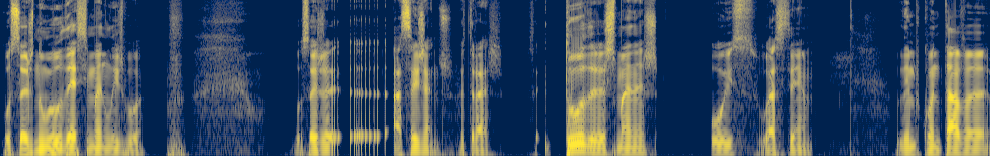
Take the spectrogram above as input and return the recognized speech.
Ou seja, no meu décimo ano em Lisboa. Ou seja, eh, há 6 anos atrás. Todas as semanas ouço o ACTM. Lembro quando estava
